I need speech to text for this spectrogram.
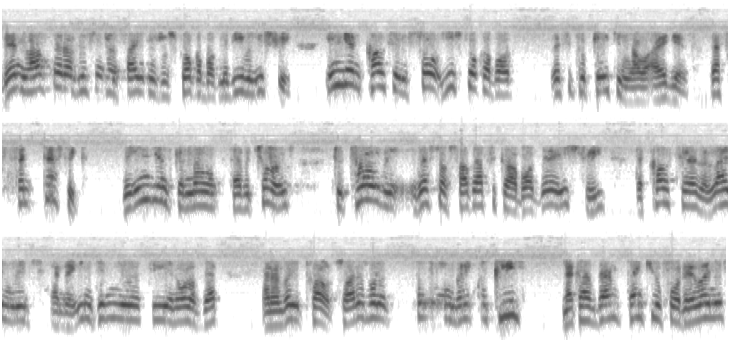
Then last night I was listening to a scientist who spoke about medieval history. Indian culture is so, you spoke about reciprocating our ideas. That's fantastic. The Indians can now have a chance to tell the rest of South Africa about their history, the culture, the language, and the ingenuity and all of that. And I'm very proud. So I just want to put in very quickly, like I've done. Thank you for the awareness.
